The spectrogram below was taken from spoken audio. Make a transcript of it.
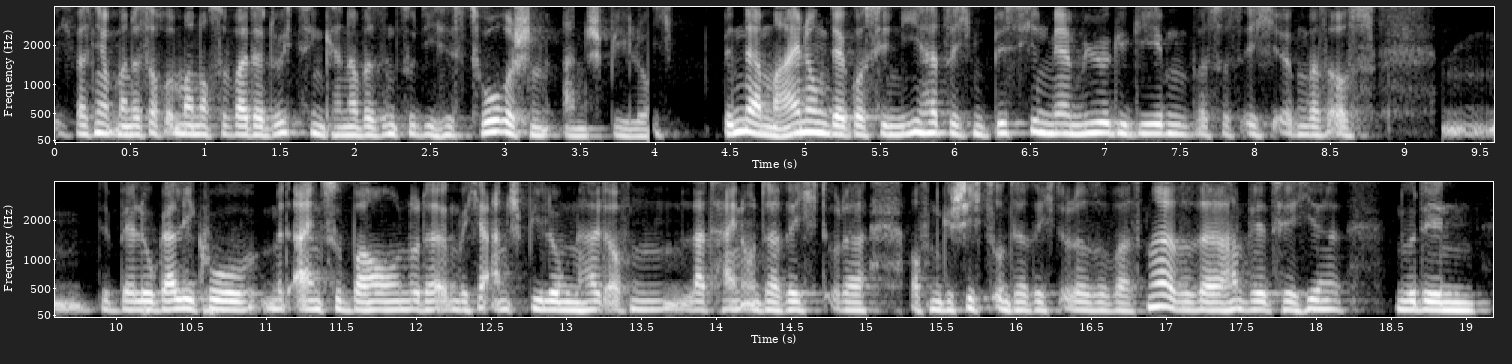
ich weiß nicht, ob man das auch immer noch so weiter durchziehen kann, aber sind so die historischen Anspielungen. Ich bin der Meinung, der Goscinny hat sich ein bisschen mehr Mühe gegeben, was weiß ich, irgendwas aus mm, De Bello Gallico mit einzubauen oder irgendwelche Anspielungen halt auf einen Lateinunterricht oder auf einen Geschichtsunterricht oder sowas. Ne? Also da haben wir jetzt hier, hier nur den,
